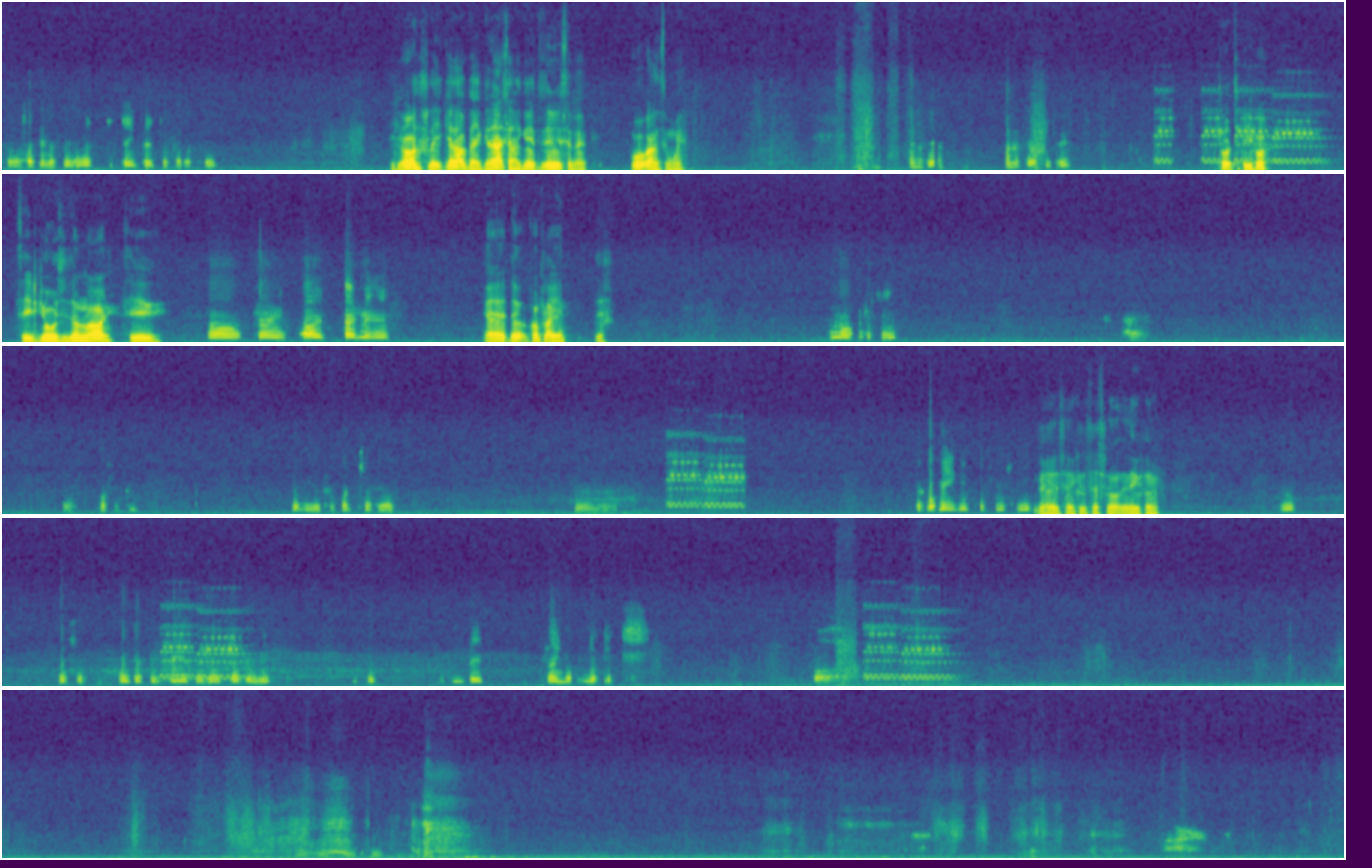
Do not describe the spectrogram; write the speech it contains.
I hope you're not stay in bed. I thought that was- If you're asleep, get out of bed, get outside, go to do something. Walk around somewhere. I'm not there. I'm not there to do. Talk to people. See if George is online. See, Oh, sorry. Oh, a minute. yeah, don't complain. I'm not. I'm just saying. Oh, what's happening? Look to have. Um, That's not in. Yeah, it's out the new phone. That's it. Wait, that's it. Serious, that was happening. It's just fucking bed. Trying not it.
